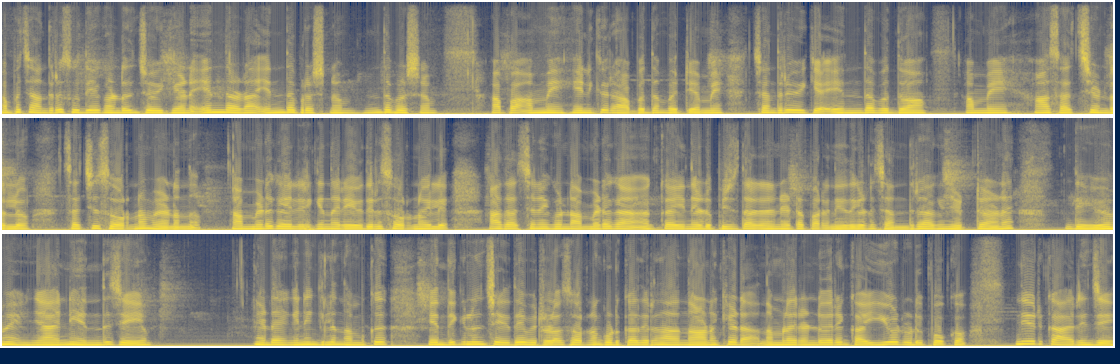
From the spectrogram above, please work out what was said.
അപ്പോൾ ചന്ദ്ര സുതിയെ കണ്ടതും ചോദിക്കുകയാണ് എന്താടാ? എന്താ പ്രശ്നം? എന്താ പ്രശ്നം? അപ്പോൾ അമ്മേ എനിക്കൊരു അബദ്ധം പറ്റി അമ്മേ. ചന്ദ്ര ചോദിക്കുക എന്താ അബദ്ധമാ അമ്മേ ആ സച്ചി ഉണ്ടല്ലോ. സച്ചി സ്വർണം വേണമെന്ന്. അമ്മയുടെ കയ്യിലിരിക്കുന്ന രേവതിയുടെ സ്വർണമില്ലേ അത് അച്ഛനെ കൊണ്ട് അമ്മയുടെ കയ്യിൽ നിന്ന് എടുപ്പിച്ച് തരാനായിട്ട് പറയുന്നത്. ഇത് ചന്ദ്ര ആകെ ഞെട്ടാണ്. ദൈവമേ ഞാൻ ഇനി എന്ത് ചെയ്യും? എടാ എങ്ങനെയെങ്കിലും നമുക്ക് എന്തെങ്കിലും ചെയ്തേ പറ്റുള്ളൂ. സ്വർണം കൊടുക്കാതിരുന്ന അത് നാണക്കേടാ. നമ്മൾ രണ്ടുപേരും കയ്യോടുകൂടി പോക്കും. നീ ഒരു കാര്യം ചെയ്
